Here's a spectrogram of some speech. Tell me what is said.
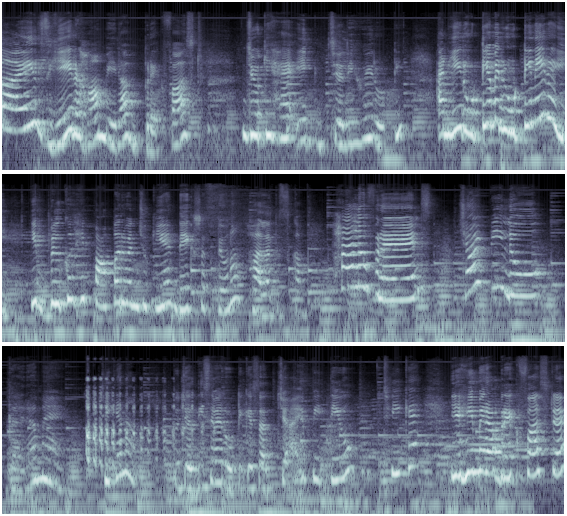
गाइस ये रहा मेरा ब्रेकफास्ट जो कि है एक जली हुई रोटी। एंड ये रोटी अभी रोटी नहीं रही, ये बिल्कुल ही पापड़ बन चुकी है, देख सकते हो ना हालत इसका। हेलो फ्रेंड्स चाय पी लो। गरम है, ठीक है ना? तो जल्दी से मैं रोटी के साथ चाय पीती हूँ, ठीक है? यही मेरा ब्रेकफास्ट है।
